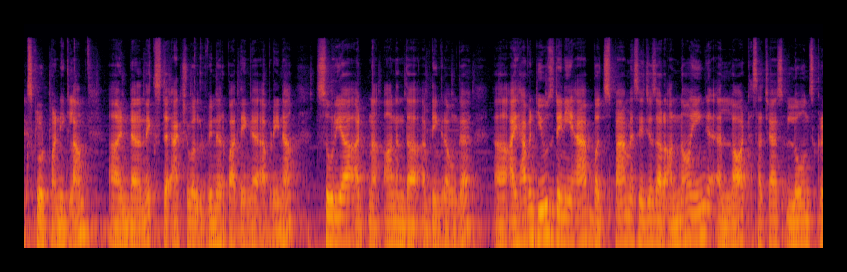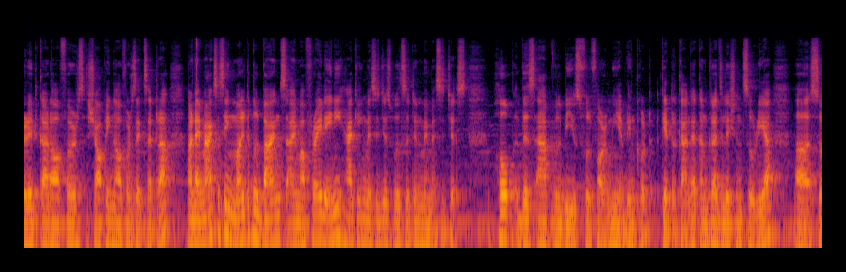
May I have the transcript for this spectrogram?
எக்ஸ்க்ளூட் பண்ணிக்கலாம். அண்ட் நெக்ஸ்ட் ஆக்சுவல் வின்னர் பார்த்தீங்க அப்படின்னா சூர்யா அட்னா ஆனந்தா அப்படிங்கிறவங்க Uh, I haven't used any app, but spam messages are annoying a lot, such as loans, credit card offers, shopping offers, etc. And I'm accessing multiple banks. I'm afraid any hacking messages will sit in my messages. Hope this app will be useful for me அப்படின்னு கேட்டிருக்காங்க. கங்க்ராச்சுலேஷன் சூர்யா ஸோ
